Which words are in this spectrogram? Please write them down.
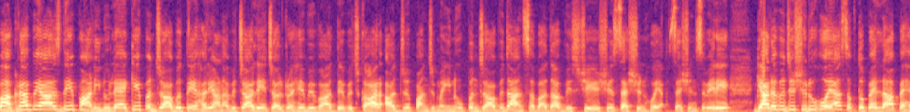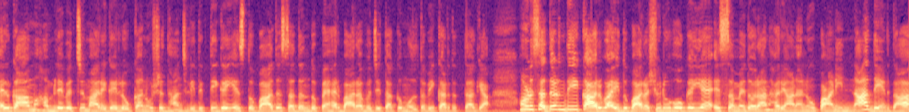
ਭਾਖੜਾ ਬਿਆਸ ਦੇ ਪਾਣੀ ਨੂੰ ਲੈ ਕੇ ਪੰਜਾਬ ਅਤੇ ਹਰਿਆਣਾ ਵਿਚਾਲੇ ਚੱਲ ਰਹੇ ਵਿਵਾਦ ਦੇ ਵਿਚਕਾਰ ਅੱਜ 5 ਮਈ ਨੂੰ ਪੰਜਾਬ ਵਿਧਾਨ ਸਭਾ ਦਾ ਵਿਸ਼ੇਸ਼ ਸੈਸ਼ਨ ਹੋਇਆ। ਸੈਸ਼ਨ ਸਵੇਰੇ 11 ਵਜੇ ਸ਼ੁਰੂ ਹੋਇਆ। ਸਭ ਤੋਂ ਪਹਿਲਾਂ ਪਹਿਲਗਾਮ ਹਮਲੇ ਵਿੱਚ ਮਾਰੇ ਗਏ ਲੋਕਾਂ ਨੂੰ ਸ਼ਰਧਾਂਜਲੀ ਦਿੱਤੀ ਗਈ। ਇਸ ਤੋਂ ਬਾਅਦ ਸਦਨ ਦੁਪਹਿਰ 12 ਵਜੇ ਤੱਕ ਮੁਲਤਵੀ ਕਰ ਦਿੱਤਾ ਗਿਆ। ਹੁਣ ਸਦਨ ਦੀ ਕਾਰਵਾਈ ਦੁਬਾਰਾ ਸ਼ੁਰੂ ਹੋ ਗਈ ਹੈ। ਇਸ ਸਮੇਂ ਦੌਰਾਨ ਹਰਿਆਣਾ ਨੂੰ ਪਾਣੀ ਨਾ ਦੇਣ ਦਾ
